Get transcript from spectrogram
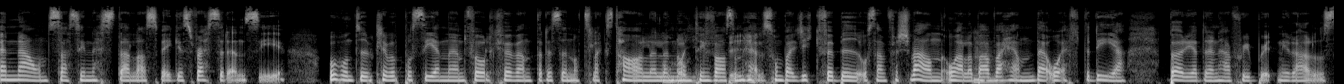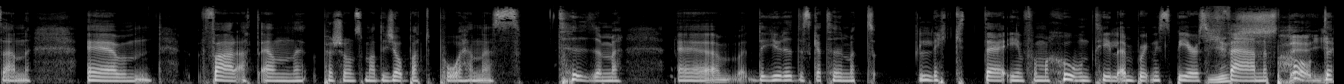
annonsa sin nästa Las Vegas residency. Och hon typ klev upp på scenen, folk förväntade sig något slags tal eller någonting vad som helst. Hon bara gick förbi och sen försvann och alla bara Mm. vad hände? Och efter det började den här Free Britney-rörelsen ehm, för att en person som hade jobbat på hennes team, ehm, det juridiska teamet läckte information till en Britney Spears fanpodd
